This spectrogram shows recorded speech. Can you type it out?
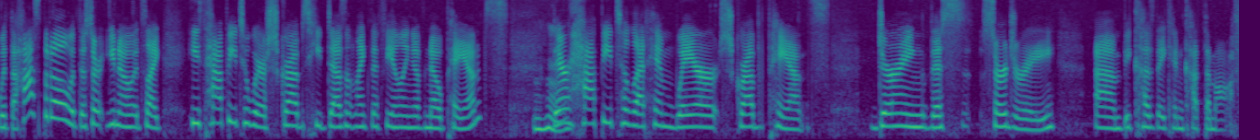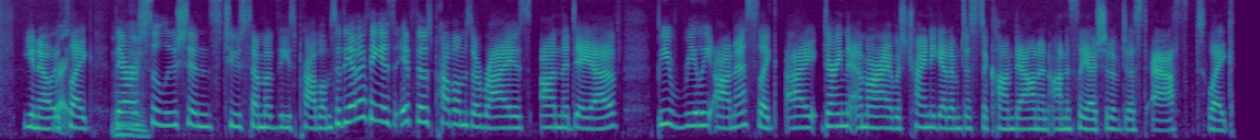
with the hospital with the you know it's like he's happy to wear scrubs he doesn't like the feeling of no pants Mhm. they're happy to let him wear scrub pants during this surgery um, because they can cut them off. You know, it's Right. like there are Mhm. solutions to some of these problems. So the other thing is, if those problems arise on the day of, be really honest. Like I during the MRI, I was trying to get him just to calm down, and honestly, I should have just asked, like,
